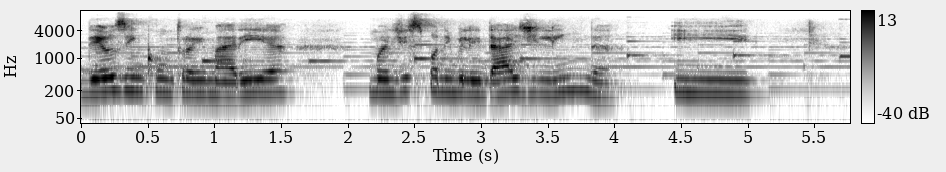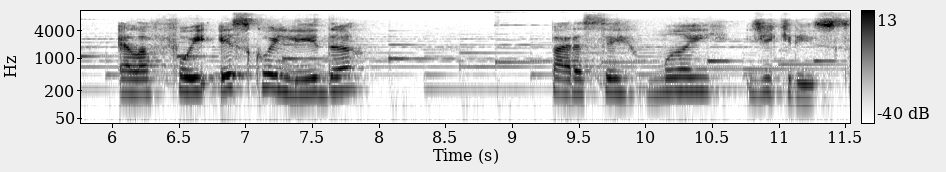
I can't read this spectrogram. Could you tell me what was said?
Deus encontrou em Maria uma disponibilidade linda e ela foi escolhida para ser mãe de Cristo.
